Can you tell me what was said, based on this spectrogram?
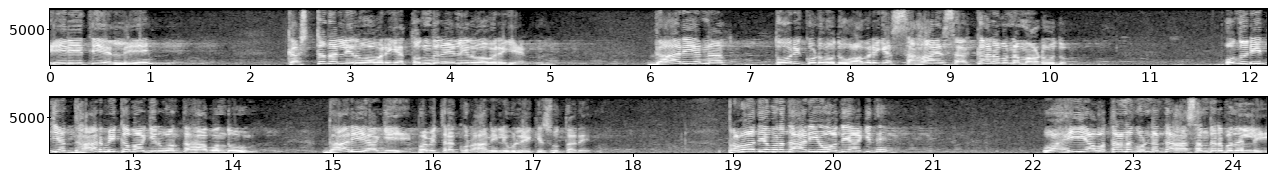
ಈ ರೀತಿಯಲ್ಲಿ ಕಷ್ಟದಲ್ಲಿರುವವರಿಗೆ, ತೊಂದರೆಯಲ್ಲಿರುವವರಿಗೆ ದಾರಿಯನ್ನ ತೋರಿಕೊಡುವುದು, ಅವರಿಗೆ ಸಹಾಯ ಸಹಕಾರವನ್ನು ಮಾಡುವುದು. ಒಂದು ರೀತಿಯ ಧಾರ್ಮಿಕವಾಗಿರುವಂತಹ ಒಂದು ದಾರಿಯಾಗಿ ಪವಿತ್ರ ಕುರಾನ್ ಇಲ್ಲಿ ಉಲ್ಲೇಖಿಸುತ್ತದೆ. ಪ್ರವಾದಿಯವರ ದಾರಿಯೂ ಅದೇ ಆಗಿದೆ. ವಾಹಿ ಅವತರಣಗೊಂಡಂತಹ ಸಂದರ್ಭದಲ್ಲಿ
